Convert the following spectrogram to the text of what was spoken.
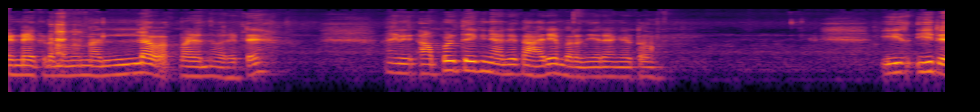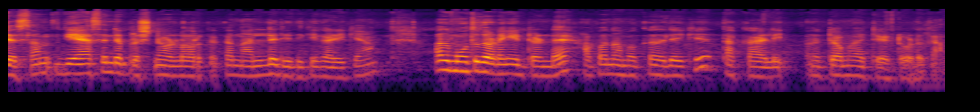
എണ്ണയൊക്കെ കിടന്നൊന്ന് നല്ല വഴന്ന് വരട്ടെ. അതിന് അപ്പോഴത്തേക്ക് ഞാനൊരു കാര്യം പറഞ്ഞു തരാം കേട്ടോ. ഈ ഈ രസം ഗ്യാസിന്റെ പ്രശ്നമുള്ളവർക്കൊക്കെ നല്ല രീതിക്ക് കഴിക്കാം. അത് മൂത്ത് തുടങ്ങിയിട്ടുണ്ട്. അപ്പോൾ നമുക്ക് അതിലേക്ക് തക്കാളി ടൊമാറ്റോ ഇട്ട് കൊടുക്കാം.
